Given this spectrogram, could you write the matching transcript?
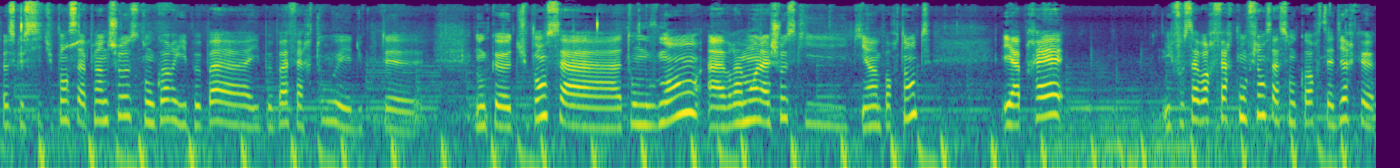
parce que si tu penses à plein de choses, ton corps il peut pas, peut pas faire tout et du coup donc euh, tu penses à ton mouvement, à vraiment la chose qui, qui est importante, et après il faut savoir faire confiance à son corps, c'est-à-dire que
